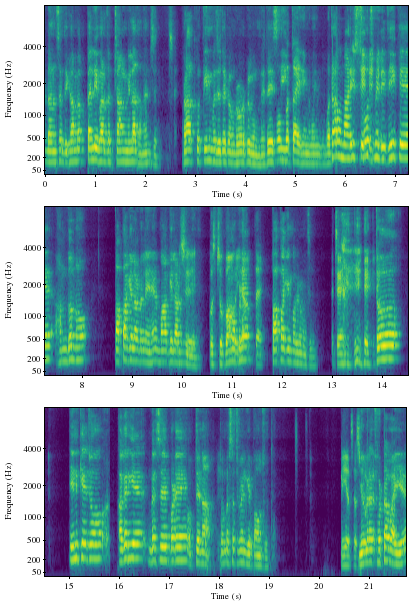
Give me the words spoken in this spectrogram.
डांसर दिखा। मैं पहली बार जब चाँद मिला था ना इनसे रात को तीन बजे तक हम रोड पे घूम रहे थे। वो इसकी बताई मैंने इनको बता तब हमारी सोच मिली थी कि हम दोनों पापा के लाडले हैं माँ के लाडले नहीं कुछ छुपा हम हुआ अपने- है। पापा की मगरमच्छ हैं। अच्छा। तो इनके जो अगर ये मेरे से बड़े होते ना तो मैं सच में इनके पाँव छूता। नहीं अच्छा ये मेरा छोटा भाई है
